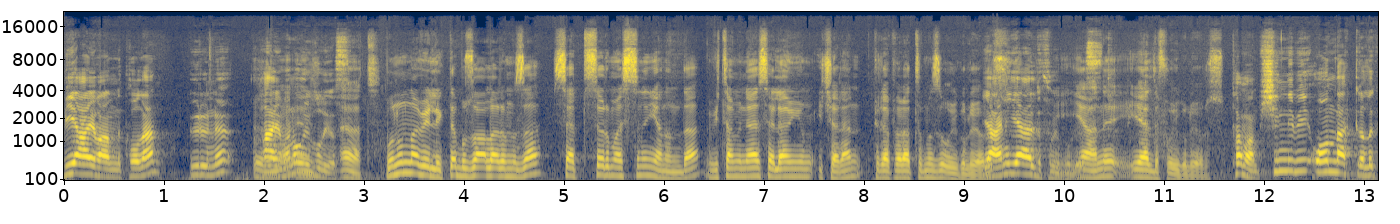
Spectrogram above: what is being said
bir hayvanlık olan ürünü hayvana e, uyguluyorsun. Evet. Bununla birlikte buzağlarımıza septiserum aşısının yanında vitamin E selenyum içeren preparatımızı uyguluyoruz. Yani yeldif uyguluyorsun. yani yeldif uyguluyoruz. Tamam şimdi bir 10 dakikalık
